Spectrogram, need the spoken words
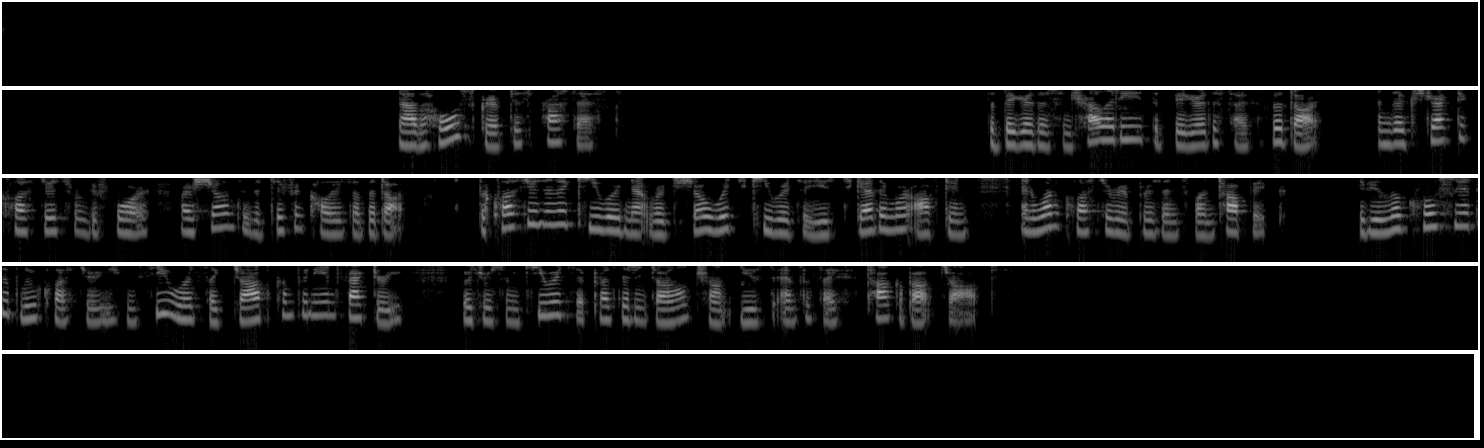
Now the whole script is processed. The bigger the centrality, the bigger the size of the dot, and the extracted clusters from before are shown through the different colors of the dots. The clusters in the keyword network show which keywords are used together more often, and one cluster represents one topic. If you look closely at the blue cluster, you can see words like job, company, and factory, which are some keywords that President Donald Trump used to emphasize his talk about jobs.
